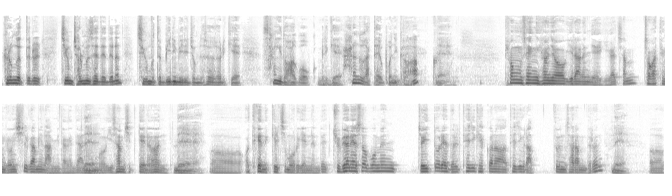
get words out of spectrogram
그런 것들을 지금 젊은 세대들은 지금부터 미리미리 좀 서로 이렇게 상의도 하고 이렇게 음. 하는 것 같아요 보니까. 네. 네. 평생 현역이라는 얘기가 참 저 같은 경우는 실감이 납니다. 근데 아직 네. 뭐 20, 30대는 네. 어, 어떻게 느낄지 모르겠는데 주변에서 보면 저희 또래들 퇴직했거나 퇴직을 앞둔 사람들은 네. 어,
